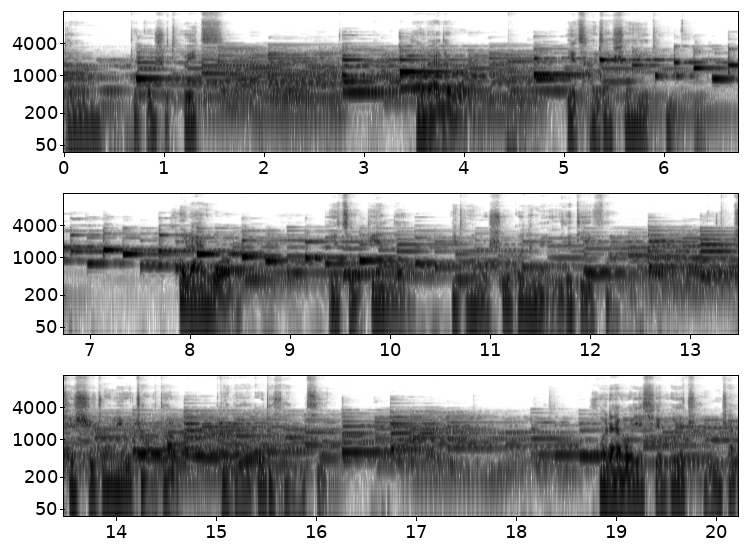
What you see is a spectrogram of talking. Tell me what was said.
都不过是推辞。后来的我，也曾在深夜痛哭。后来我，也走遍了你同我说过的每一个地方，却始终没有找到你来过的痕迹。后来我也学会了成长，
